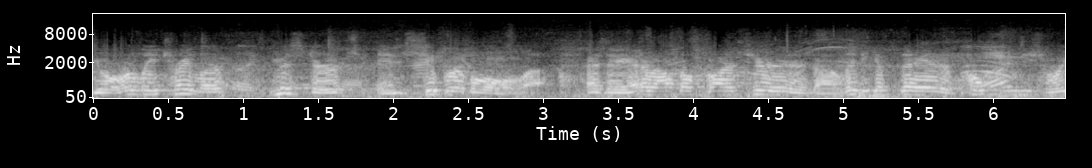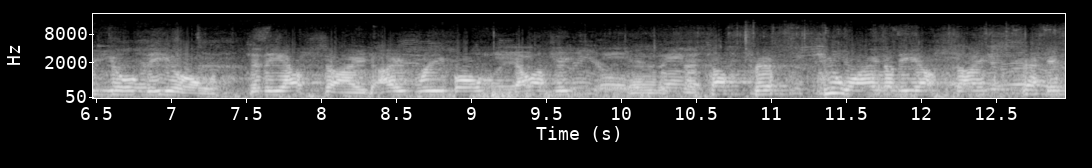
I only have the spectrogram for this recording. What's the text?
Your early trailer, Mr. in Super Bowl. As they head around the far turn, leading up there, Pokey's Real Deal. To the outside, Ivory Bolt galloping. And it's a tough trip, too wide on the outside. Second,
